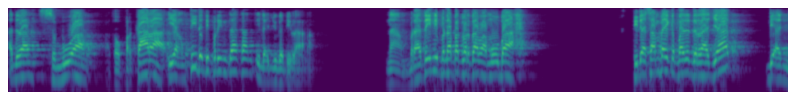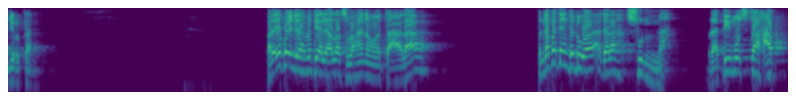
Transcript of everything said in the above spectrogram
adalah sebuah atau perkara yang tidak diperintahkan, tidak juga dilarang. Nah, berarti ini pendapat pertama, mubah. Tidak sampai kepada derajat dianjurkan. Para ikhwan yang dirahmati oleh Allah Subhanahu wa taala, Pendapat yang kedua adalah sunnah. Berarti mustahab.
